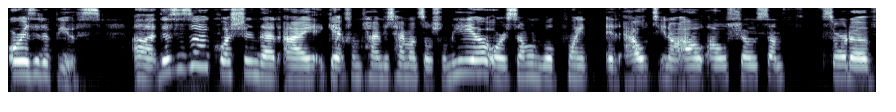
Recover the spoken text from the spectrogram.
Or is it abuse? Uh, this is a question that I get from time to time on social media, or someone will point it out. You know, I'll, I'll show some sort of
